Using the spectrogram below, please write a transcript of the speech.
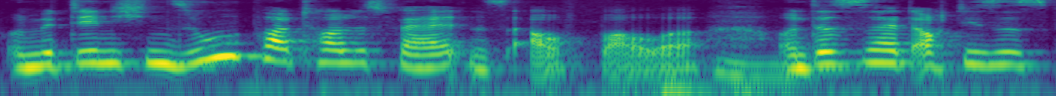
und mit denen ich ein super tolles Verhältnis aufbaue. Und das ist halt auch dieses,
